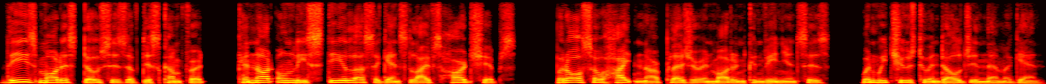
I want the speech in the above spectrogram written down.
These modest doses of discomfort can not only steel us against life's hardships, but also heighten our pleasure in modern conveniences when we choose to indulge in them again.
